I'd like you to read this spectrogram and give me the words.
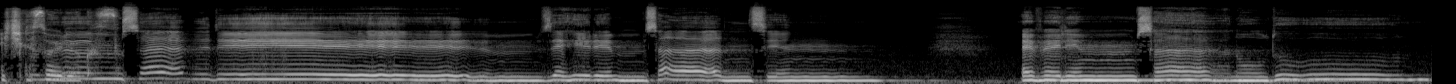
İçli söylüyor kız. Sevdim, zehirim sensin. Evelim sen oldun,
